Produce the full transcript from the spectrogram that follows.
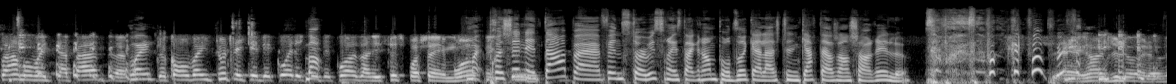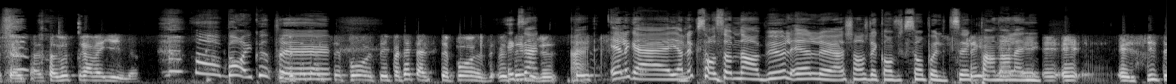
ensemble, on va être capable de, Ouais. de convaincre tous les Québécois et les Bon. Québécoises dans les six prochains mois. Ouais, Fait que- prochaine étape, elle fait une story sur Instagram pour dire qu'elle a acheté une carte à Jean Charest, là. Elle rendue là, là. Ça, ça- ça doit se travailler, là. Ah, bon, écoute. Peut-être euh, qu'elle ne sait pas. ne sait Exact. Ah, Elle, elle, il y en a qui sont somnambules. Elle, euh, elle change de conviction politique pendant elle- la nuit. elle- elle- Elle, si, tu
